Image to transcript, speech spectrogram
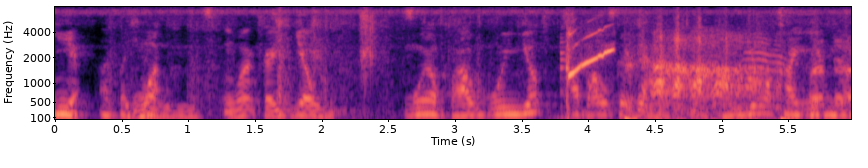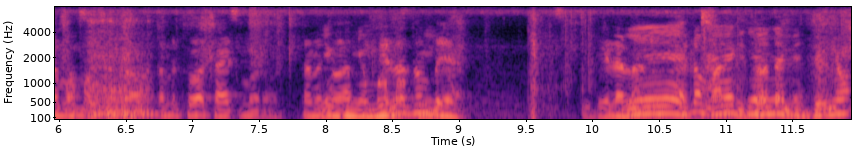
ગયા પછી હું લઈ લઈએ. હું ભાવ બોલી ગયો આ ભાવ કહી ખાઈ પેલા તમે થોડા સાઈડમાં રહો તમે થોડા. એ કેટલો માલ આ તમે? કીધું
